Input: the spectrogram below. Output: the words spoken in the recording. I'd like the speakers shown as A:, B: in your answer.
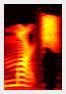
A: March.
